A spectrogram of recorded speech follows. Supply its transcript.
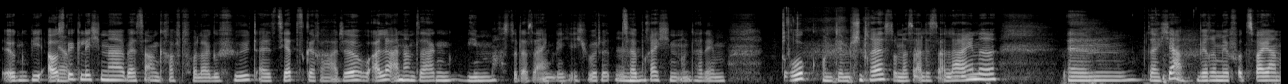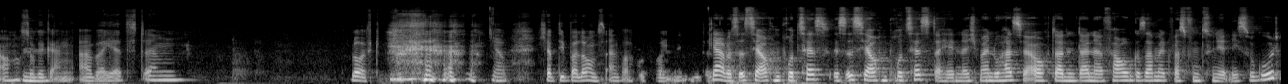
irgendwie ausgeglichener, ja. besser und kraftvoller gefühlt als jetzt gerade, wo alle anderen sagen, wie machst du das eigentlich? Ich würde mhm. zerbrechen unter dem Druck und dem Stress und das alles alleine. Ähm, sag ich, ja, wäre mir vor zwei Jahren auch noch mhm. so gegangen. Aber jetzt ähm, läuft. ja. Ich habe die Balance einfach gefunden. Ja, aber es ist ja auch ein Prozess. Es ist ja auch ein Prozess dahin. Ich meine, du hast ja auch dann deine Erfahrung gesammelt, was funktioniert nicht so gut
